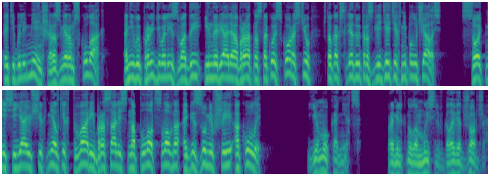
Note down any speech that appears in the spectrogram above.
эти были меньше, размером с кулак. Они выпрыгивали из воды и ныряли обратно с такой скоростью, что как следует разглядеть их не получалось. Сотни сияющих мелких тварей бросались на плот, словно обезумевшие акулы. Ему конец, — промелькнула мысль в голове Джорджа.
